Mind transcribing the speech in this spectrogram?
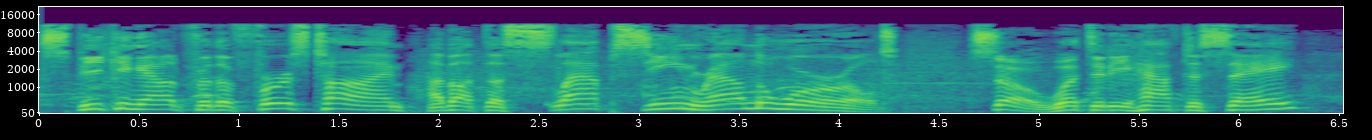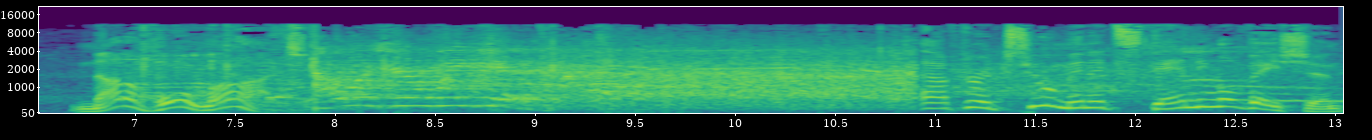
speaking out for the first time about the slap scene round the world. So, what did he have to say? Not a whole lot. How was your weekend? After a two minute standing ovation,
